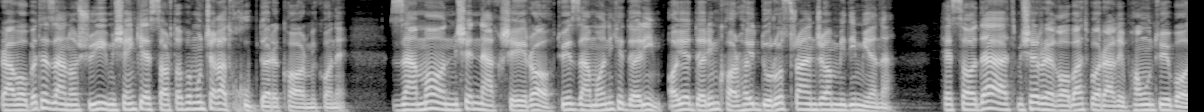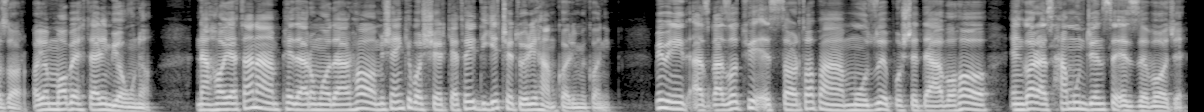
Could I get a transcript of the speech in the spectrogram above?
روابط زناشویی میشه اینکه استارتاپمون چقدر خوب داره کار می‌کنه. زمان میشه نقشه راه. توی زمانی که داریم آیا داریم کارهای درست رو انجام میدیم یا نه؟ حسادت میشه رقابت با رقیب هامون توی بازار. آیا ما بهتریم یا اونا؟ نهایتا هم پدر و مادرها میشه اینکه با شرکت های دیگه چطوری همکاری می‌کنیم. می‌بینید از غذا توی استارتاپ هم موضوع پشت دعواها انگار از همون جنس ازدواجه.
